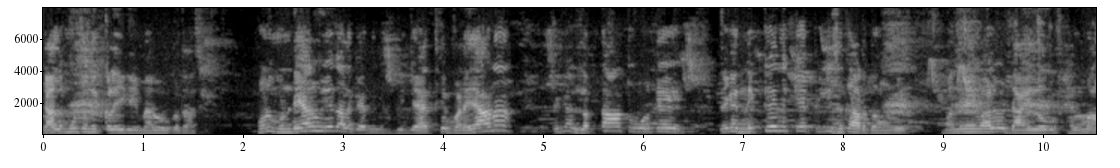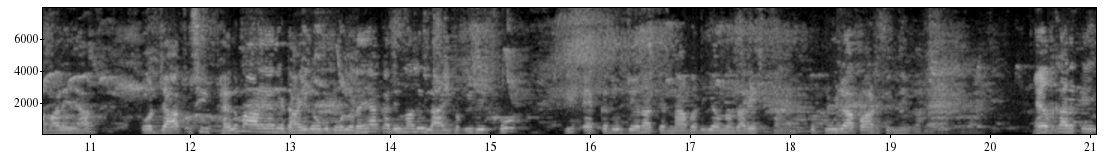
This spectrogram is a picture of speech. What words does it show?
ਗੱਲ ਮੂੰਹ ਤੋਂ ਨਿਕਲ ਹੀ ਗਈ, ਮੈਂ ਰੋਕਦਾ ਸੀ। ਹੁਣ ਮੁੰਡਿਆਂ ਨੂੰ ਇਹ ਗੱਲ ਕਹਿੰਦੀਆਂ ਵੀ ਜੇ ਇੱਥੇ ਵੜਿਆ ਨਾ ਜਿਹੜੀਆਂ ਲੱਤਾਂ ਤੋੜ ਕੇ ਜਿਹੜੇ ਨਿੱਕੇ ਨਿੱਕੇ ਪੀਸ ਕਰ ਦੋਗੇ। ਮੰਨਣੇ ਵਾਲੇ ਡਾਇਲੋਗ ਫਿਲਮਾਂ ਵਾਲੇ ਆ। ਔਰ ਜਾਂ ਤੁਸੀਂ ਫਿਲਮਾਂ ਵਾਲਿਆਂ ਦੇ ਡਾਇਲੋਗ ਬੋਲਣੇ ਆ, ਕਦੇ ਉਹਨਾਂ ਦੀ ਲਾਈਫ ਵੀ ਦੇਖੋ ਵੀ ਇੱਕ ਦੂਜੇ ਨਾਲ ਕਿੰਨਾ ਵਧੀਆ ਉਹਨਾਂ ਦਾ ਰਿਸ਼ਤਾ ਹੈ ਤੇ ਪੂਜਾ ਪਾਠ ਕਿੰਨੇ ਦਾ ਇਸ ਕਰਕੇ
